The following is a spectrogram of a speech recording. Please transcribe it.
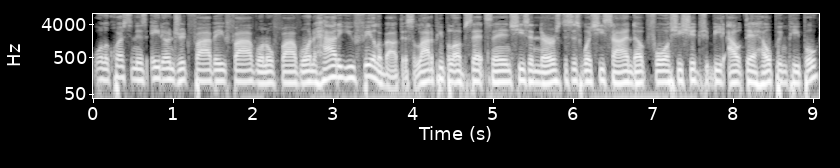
Well, the question is 800 585 1051. How do you feel about this? A lot of people are upset saying she's a nurse. This is what she signed up for. She should be out there helping people.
